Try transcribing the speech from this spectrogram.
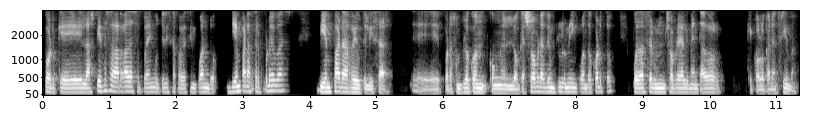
porque las piezas alargadas se pueden utilizar de vez en cuando, bien para hacer pruebas, bien para reutilizar. Eh, por ejemplo, con, con, lo que sobra de un plumín cuando corto, puedo hacer un sobrealimentador que colocar encima.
